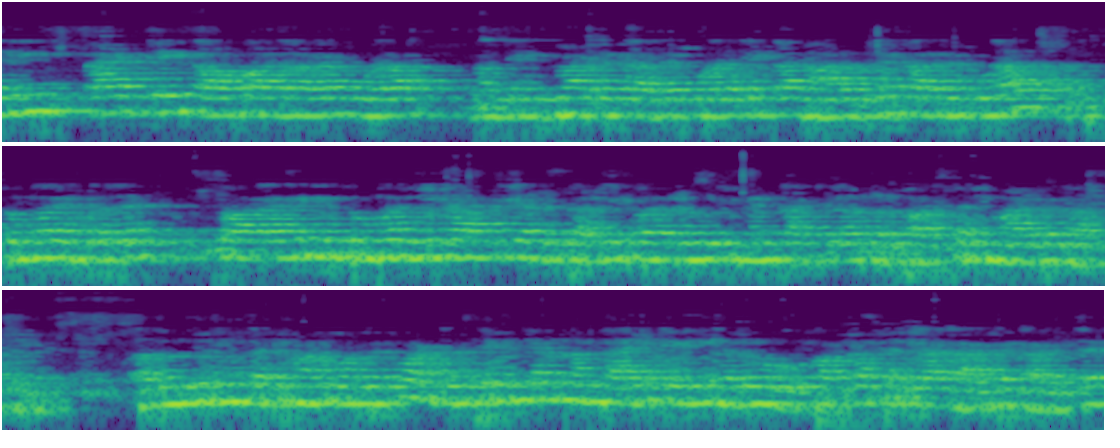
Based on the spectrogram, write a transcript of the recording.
ಎಲ್ಲಿ ಪ್ಯಾಂಟ್ ಟೇಕ್ ಆಫ್ ಆದಾಗ ಕೂಡ ಮತ್ತೆ ಇದು ಮಾಡ್ಬೇಕಾದ್ರೆ ಕೂಡ ಟೇಕ್ ಆನ್ ಮಾಡಬೇಕಾದ್ರೆ ಕೂಡ ಅದು ತುಂಬಾ ಇರ್ತದೆ. ಸೊ ಹಾಗಾಗಿ ನೀವು ತುಂಬಾ ನೀರು ಹಾಕಿ ಅದು ಸರಿ ಬರಲು ಸಿಮೆಂಟ್ ಹಾಕಿಲ್ಲ, ಸ್ವಲ್ಪ ಸರಿ ಮಾಡಬೇಕಾಗ್ತದೆ. ಅದೊಂದು ನೀವು ಸರಿ ಮಾಡ್ಕೊಡ್ಬೇಕು ಅಟ್ ದ ಸೇಮ್ ಟೈಮ್ ನಮ್ಮ ಗಾಡಿ ಟ್ರೈನಿಂಗ್ ಅದು ಪಕ್ಕ ಸರಿಯಾಗಿ ಆಗಬೇಕಾಗುತ್ತೆ.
